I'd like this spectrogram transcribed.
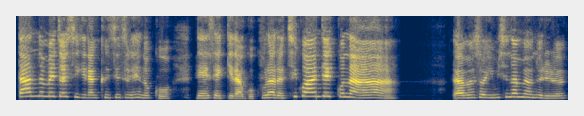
딴 놈의 자식이랑 그 짓을 해놓고 내 새끼라고 구라를 치고 앉아있구나. 라면서 임신한 며느리를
